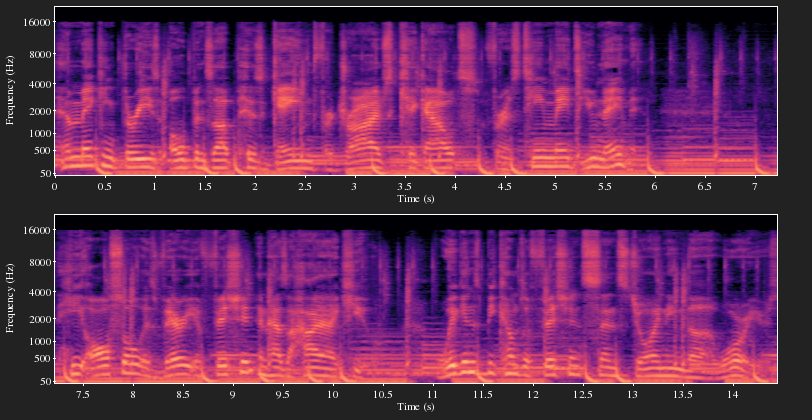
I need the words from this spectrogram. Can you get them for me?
Him making threes opens up his game for drives, kickouts, for his teammates, you name it. He also is very efficient and has a high IQ. Wiggins becomes efficient since joining the Warriors.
